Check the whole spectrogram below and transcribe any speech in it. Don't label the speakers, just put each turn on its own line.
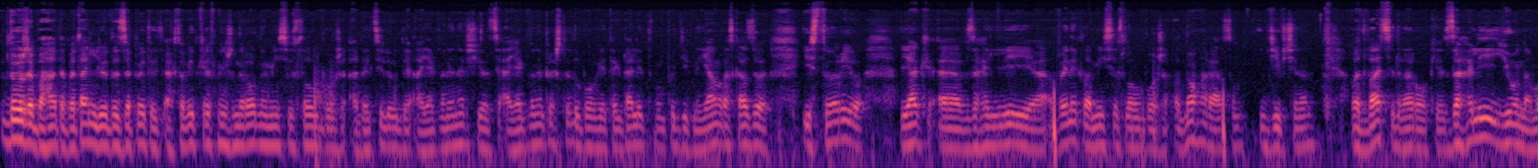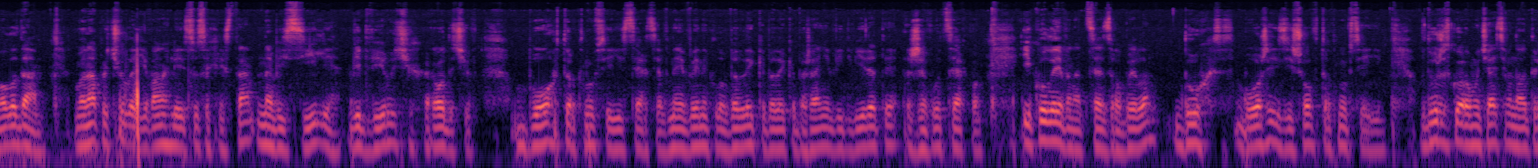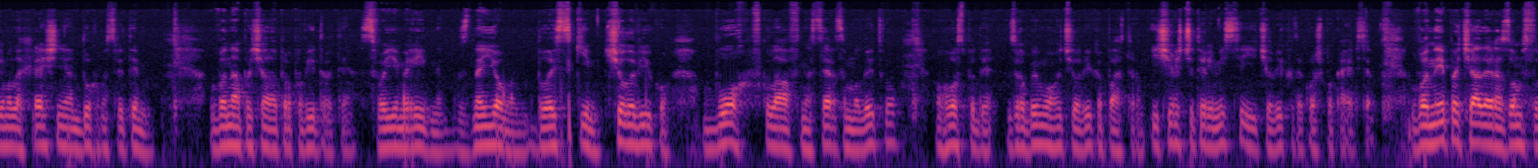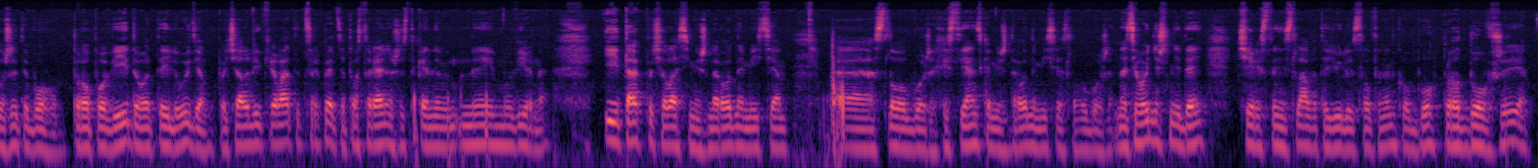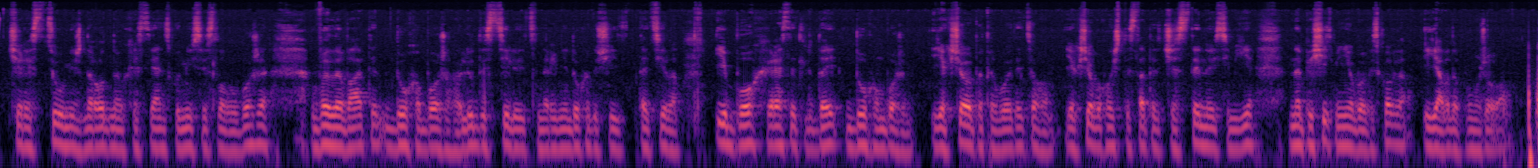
Дуже багато питань люди запитують, а хто відкрив міжнародну місію Слово Боже, а де ці люди, а як вони навчилися, а як вони прийшли до Бога і так далі, тому подібне. Я вам розказую історію, як е, взагалі виникла місія Слово Боже. Одного разу дівчина о 22 роки, взагалі юна, молода, вона почула Євангелія Ісуса Христа на весіллі від віруючих родичів. Бог торкнувся її серця. В неї виникло велике, велике бажання відвідати живу церкву. І коли вона це зробила, Дух Божий зійшов, торкнувся її. В дуже скорому часі вона отримала хрещення Духом Святим. Вона почала проповідувати своїм рідним, знайомим, близьким, чоловіку. Бог вклав на серце молитву. Господи, зроби мого чоловіка пастором. І через 4 місяці її чоловік також покаявся. Вони почали разом служити Богу, проповідувати людям, почали відкривати церкви. Це просто реально щось таке неймовірне. І так почалася міжнародна місія е, Слово Боже, християнська міжнародна місія Слово Боже. На сьогоднішній день через Станіслава та Юлію Солфаненко Бог продовжує через цю міжнародну християнську місію Слово Боже виливати Духа Божого. Люди зцілюються на рівні духа, душі та тіла. І Бог хрестить людей Духом Божим. Якщо ви потребуєте цього, якщо ви хочете стати частиною сім'ї, напишіть мені обов'язково, і я допоможу вам.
